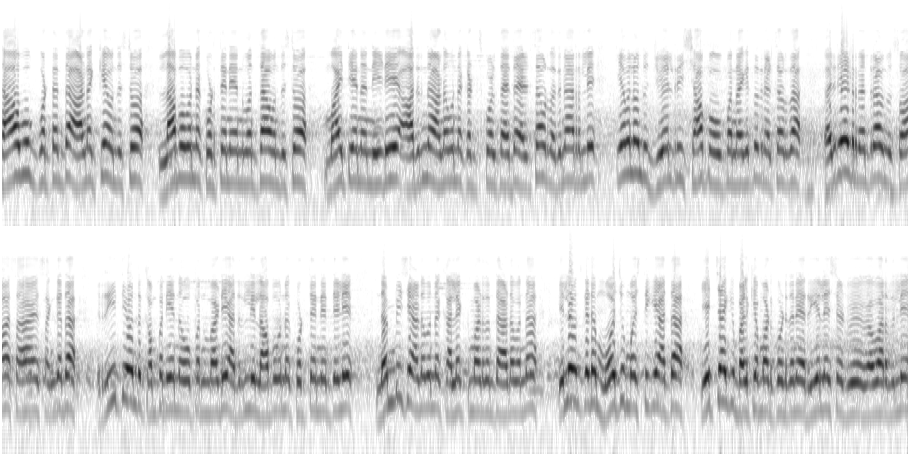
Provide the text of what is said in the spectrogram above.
ತಾವು ಕೊಟ್ಟಂತ ಹಣಕ್ಕೆ ಒಂದಿಷ್ಟು ಲಾಭವನ್ನ ಕೊಡ್ತೇನೆ ಅನ್ನುವಂತ ಒಂದಿಷ್ಟು ಮಾಹಿತಿಯನ್ನ ನೀಡಿ ಅದನ್ನ ಹಣವನ್ನ ಕಟ್ಟಿಸ್ಕೊಳ್ತಾ ಇದ್ದ ಎರಡ್ ಸಾವಿರದ ಹದಿನಾರರಲ್ಲಿ ಕೇವಲ ಒಂದು ಜ್ಯುವೆಲ್ಲರಿ ಶಾಪ್ ಓಪನ್ ಆಗಿತ್ತು. ಅಂದ್ರೆ ಎರಡ್ ಸಾವಿರದ ಹದಿನೇಳರ ನಂತರ ಒಂದು ಸ್ವಸಹಾಯ ಸಂಘದ ರೀತಿಯ ಒಂದು ಕಂಪನಿಯನ್ನು ಓಪನ್ ಮಾಡಿ ಅದರಲ್ಲಿ ಲಾಭವನ್ನ ಕೊಡ್ತೇನೆ ಅಂತೇಳಿ ನಂಬಿಸಿ ಹಣವನ್ನ ಕಲೆಕ್ಟ್ ಮಾಡಿದಂತ ಹಣವನ್ನ ಎಲ್ಲೋ ಒಂದ್ ಕಡೆ ಮೋಜು ಮಸ್ತಿಗೆ ಆತ ಹೆಚ್ಚಾಗಿ ಬಳಕೆ ಮಾಡ್ಕೊಂಡಿದ್ದಾನೆ ರಿಯಲ್ ಎಸ್ಟೇಟ್ ವ್ಯವಹಾರದಲ್ಲಿ.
